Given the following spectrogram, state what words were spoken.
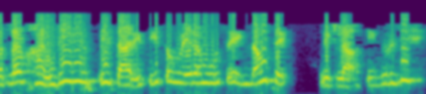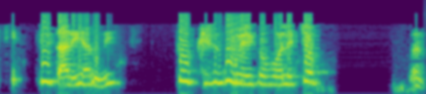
मतलब हल्दी भी उतनी सारी थी तो मेरा मुँह से एकदम से निकला कि गुरु जी इतनी सारी हल्दी। तो फिर मेरे को बोले, चुप। बस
